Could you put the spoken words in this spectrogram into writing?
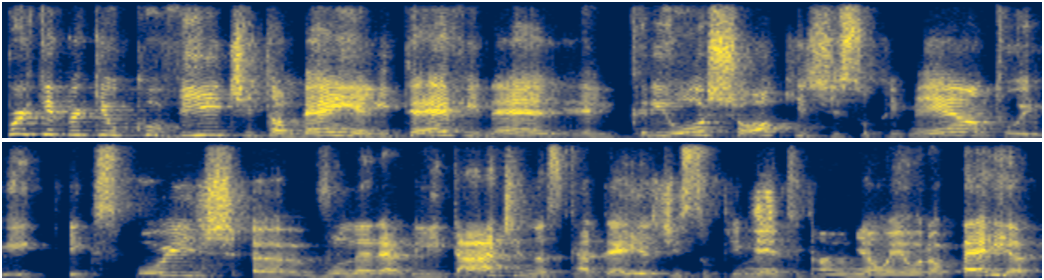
Por quê? Porque o Covid também, ele teve, né, ele criou choques de suprimento e expôs uh, vulnerabilidade nas cadeias de suprimento da União Europeia.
